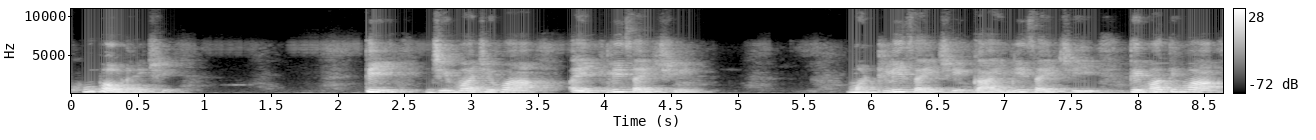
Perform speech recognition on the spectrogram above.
खूप आवडायची. ती जेव्हा जेव्हा ऐकली जायची म्हटली जायची गायली जायची तेव्हा तेव्हा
